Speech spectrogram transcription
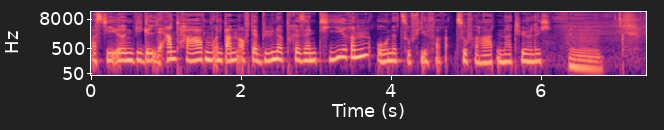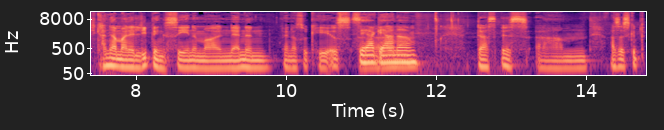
was die irgendwie gelernt haben und dann auf der Bühne präsentieren, ohne zu viel zu verraten natürlich. Hm. Ich kann ja meine Lieblingsszene mal nennen, wenn das okay ist. Sehr gerne. Ähm, das ist, ähm, also es gibt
